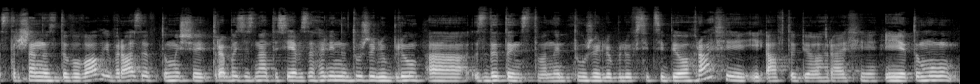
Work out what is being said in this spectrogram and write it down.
страшенно здивував і вразив, тому що треба зізнатися, я взагалі не дуже люблю а, з дитинства, не дуже люблю всі ці біографії і автобіографії, і тому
